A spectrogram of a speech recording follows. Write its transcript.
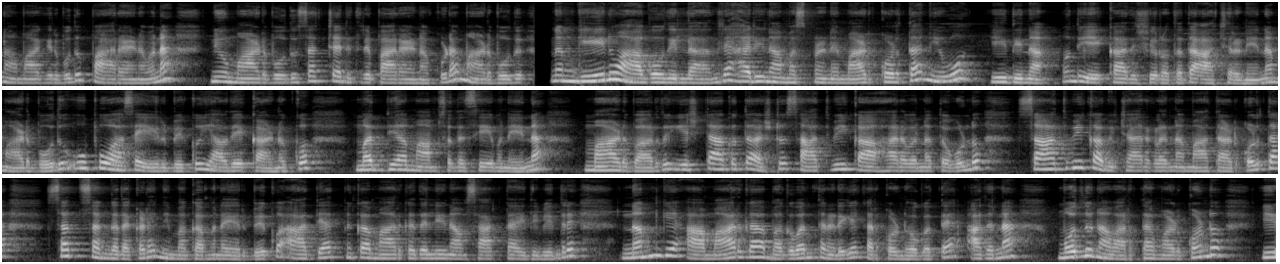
ಸಹಸ್ರನಾಮ ಆಗಿರ್ಬೋದು ಪಾರಾಯಣವನ್ನು ನೀವು ಮಾಡ್ಬೋದು, ಸಚ್ಚರಿತ್ರೆ ಪಾರಾಯಣ ಕೂಡ ಮಾಡ್ಬೋದು. ನಮಗೇನು ಆಗೋದಿಲ್ಲ ಅಂದರೆ ಹರಿನಾಮ ಸ್ಮರಣೆ ಮಾಡ್ಕೊಳ್ತಾ ನೀವು ಈ ದಿನ ಒಂದು ಏಕಾದಶಿ ವ್ರತದ ಆಚರಣೆಯನ್ನು ಮಾಡ್ಬೋದು. ಉಪವಾಸ ಇರಬೇಕು, ಯಾವುದೇ ಕಾರಣಕ್ಕೂ ಮದ್ಯ, ಮಾಂಸದ ಸೇವನೆಯನ್ನು ಮಾಡಬಾರ್ದು. ಎಷ್ಟಾಗುತ್ತೋ ಅಷ್ಟು ಸಾತ್ವಿಕ ಆಹಾರವನ್ನು ತಗೊಂಡು ಸಾತ್ವಿಕ ವಿಚಾರಗಳನ್ನು ಮಾತಾಡ್ಕೊಳ್ತಾ ಸತ್ಸಂಗದ ಕಡೆ ನಿಮ್ಮ ಗಮನ ಇರಬೇಕು. ಆಧ್ಯಾತ್ಮಿಕ ಮಾರ್ಗದಲ್ಲಿ ನಾವು ಸಾಕ್ತಾ ಇದ್ದೀವಿ ಅಂದರೆ ನಮಗೆ ಆ ಮಾರ್ಗ ಭಗವಂತನಡೆಗೆ ಕರ್ಕೊಂಡು ಹೋಗುತ್ತೆ. ಅದನ್ನು ಮೊದಲು ನಾವು ಅರ್ಥ ಮಾಡಿಕೊಂಡು ಈ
